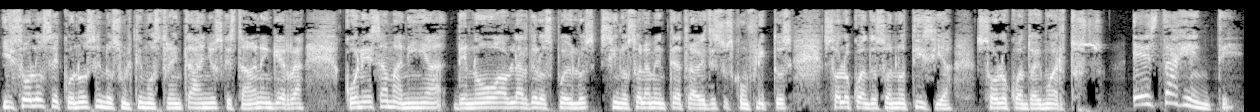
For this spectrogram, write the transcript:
y solo se conocen los últimos 30 años que estaban en guerra con esa manía de no hablar de los pueblos, sino solamente a través de sus conflictos, solo cuando son noticia, solo cuando hay muertos. Esta gente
